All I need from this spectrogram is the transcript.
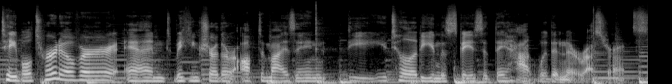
table turnover and making sure they're optimizing the utility and the space that they have within their restaurants.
